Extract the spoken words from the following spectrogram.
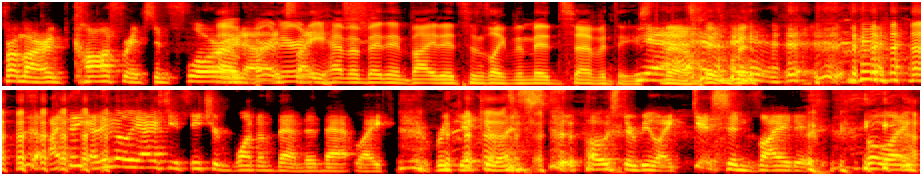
from our conference in Florida. Uh, Bert and It's Ernie like- haven't been invited since like the mid seventies. yeah, No, I think I think only actually featured one of them in that like ridiculous poster, be like disinvited. But like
